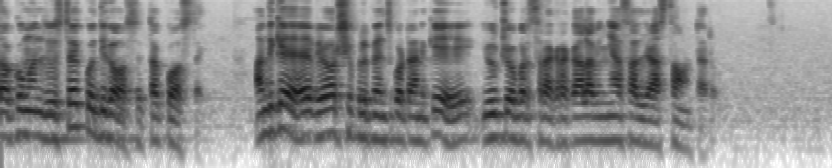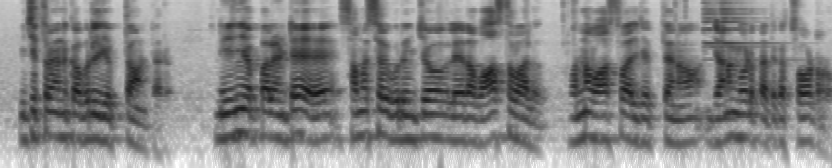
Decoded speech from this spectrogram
తక్కువ మంది చూస్తే కొద్దిగా వస్తాయి తక్కువ వస్తాయి. అందుకే వ్యూవర్షిప్లు పెంచుకోవడానికి యూట్యూబర్స్ రకరకాల విన్యాసాలు చేస్తూ ఉంటారు. విచిత్రమైన కబుర్లు చెప్తూ ఉంటారు. నిజం చెప్పాలంటే సమస్యల గురించో లేదా వాస్తవాలు ఉన్న వాస్తవాలు చెప్తేనో జనం కూడా పెద్దగా చూడరు.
